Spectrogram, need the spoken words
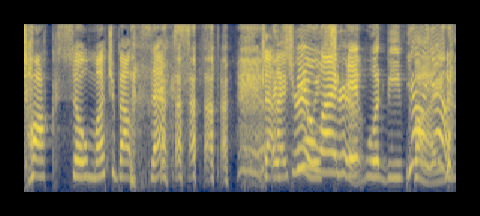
talk so much about sex that I It's true, feel like true. it would be Yeah, fine. yeah,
